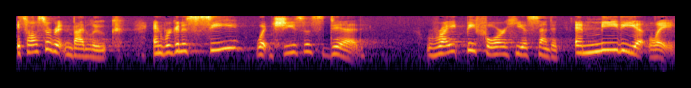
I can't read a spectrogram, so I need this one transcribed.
It's also written by Luke. And we're going to see what Jesus did right before he ascended. Immediately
